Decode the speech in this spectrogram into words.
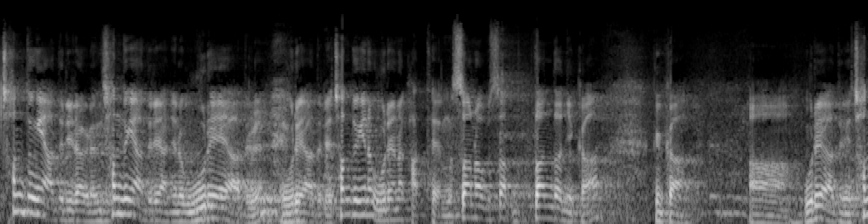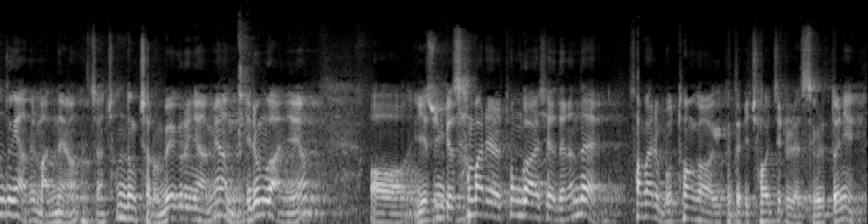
천둥의 아들이라 그랬는데 천둥의 아들이 아니라 우레의 아들, 우레의 아들이에요. 천둥이나 우레나 같아요. 뭐 son of thunder니까. 그러니까 어, 우레의 아들이 천둥의 아들 맞네요. 그렇죠? 천둥처럼. 왜 그러냐면 이런 거 아니에요? 어, 예수님께서 사마리아를 통과하셔야 되는데 사마리아를 못 통과하게 그들이 저지를 했어요. 그랬더니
